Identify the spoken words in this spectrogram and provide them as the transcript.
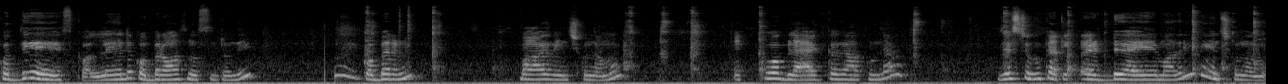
కొద్దిగా వేసుకోవాలి లేదంటే కొబ్బరి వాసన వస్తుంటుంది. కొబ్బరిని బాగా వేయించుకుందాము. ఎక్కువ బ్లాక్గా కాకుండా జస్ట్ ఊరికి అట్లా రెడ్ అయ్యే మాదిరి వేయించుకుందాము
